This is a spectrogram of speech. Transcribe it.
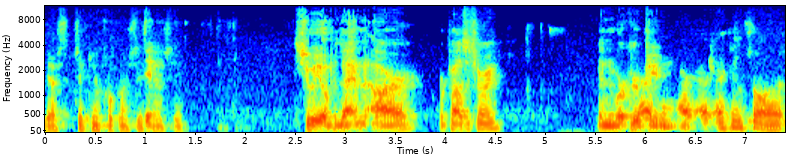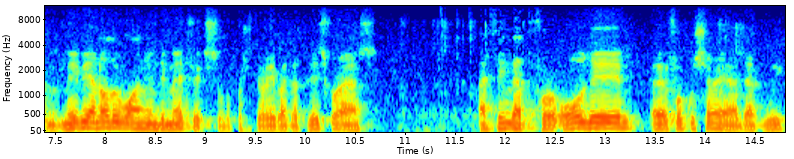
Just checking for consistency. Should we open that in our repository? In the work group? Yeah, I, think, I, I- think so. Maybe another one in the metrics repository, but at least for us, I think that for all the uh, focus area that we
